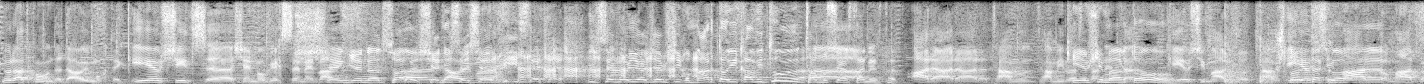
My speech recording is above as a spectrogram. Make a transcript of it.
ნუ რა თქმა უნდა დავიმუხტე კიევშიც შენ მოგეხსენება. შენგენაცვალე შენ ისე ისე ისე მოიაჟებში იყო. მარტო იყავი თუ თამუსიასთან ერთად? არა არა არა. თამ თამილასთან კიევში მარტო? კიევში მარტო. კიევში მარტო მარტო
